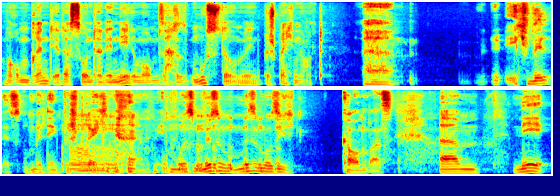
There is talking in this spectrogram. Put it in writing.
Warum brennt dir das so unter den Nägeln? Warum sagst du, das musst du unbedingt besprechen heute? Ich will es unbedingt besprechen. Ich muss, müssen, müssen muss ich kaum was. Ähm, nee,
